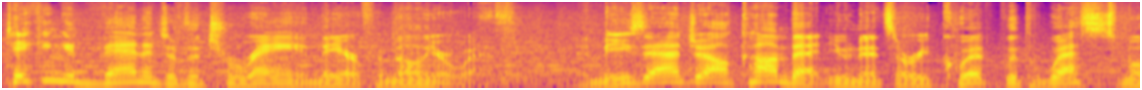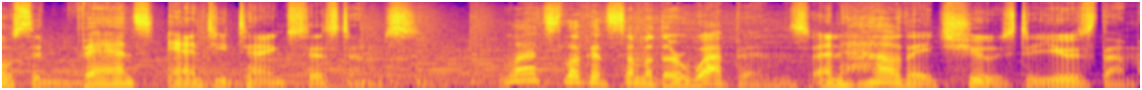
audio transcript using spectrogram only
taking advantage of the terrain they are familiar with. And these agile combat units are equipped with West's most advanced anti-tank systems. Let's look at some of their weapons and how they choose to use them.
